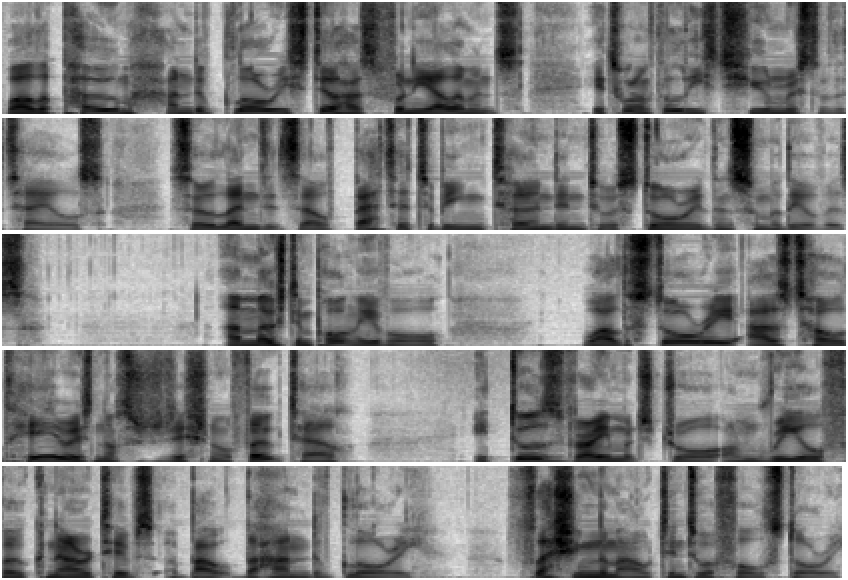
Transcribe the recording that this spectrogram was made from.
While the poem Hand of Glory still has funny elements, it's one of the least humorous of the tales, so lends itself better to being turned into a story than some of the others. And most importantly of all, while the story as told here is not a traditional folk tale, it does very much draw on real folk narratives about the Hand of Glory, fleshing them out into a full story.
